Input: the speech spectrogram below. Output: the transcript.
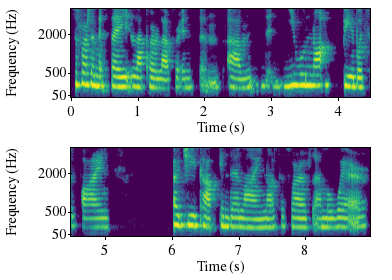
so for example, let's say La Perla, for instance, um, you will not be able to find a G cup in their line, not as far as I'm aware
